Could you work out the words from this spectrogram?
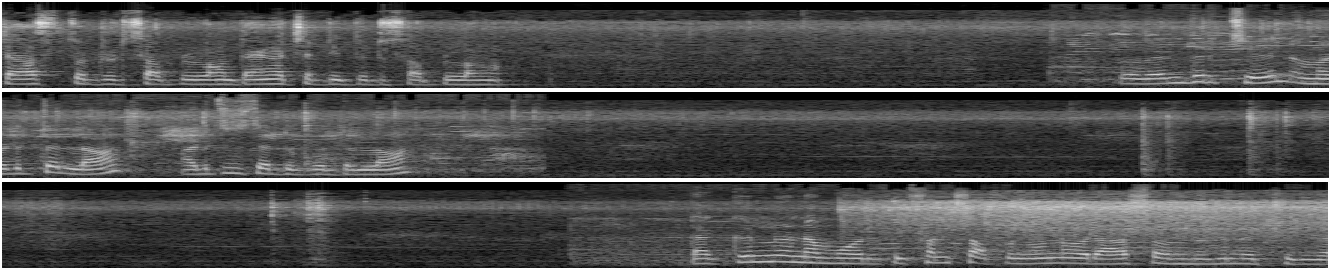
சாஸ் தொட்டுட்டு சாப்பிட்லாம். தேங்காய் சட்னி தொட்டு சாப்பிட்லாம். இப்போ வெந்துருச்சு. நம்ம எடுத்துடலாம். அடுத்த தட்டு போட்டுடலாம். டக்குன்னு நம்ம ஒரு டிஃபன் சாப்பிட்ணுன்னு ஒரு ஆசை வந்ததுன்னு வச்சுங்க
